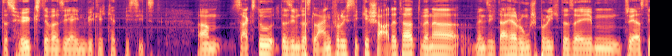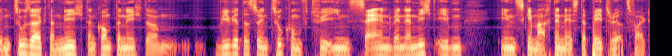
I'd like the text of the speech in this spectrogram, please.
das Höchste, was er in Wirklichkeit besitzt. Ähm, sagst du, dass ihm das langfristig geschadet hat, wenn er, wenn sich da herumspricht, dass er eben zuerst eben zusagt, dann nicht, dann kommt er nicht? Ähm, wie wird das so in Zukunft für ihn sein, wenn er nicht eben ins gemachte Nest der Patriots fällt?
